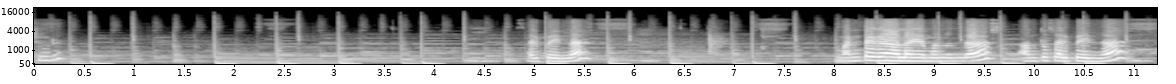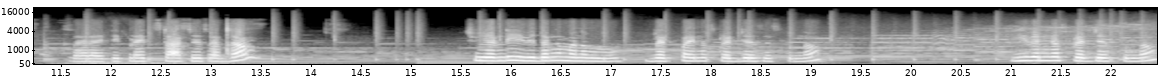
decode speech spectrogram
చూడు. సరిపోయిందా? మంటగా అలా ఏమన్నా ఉందా? అంత సరిపోయిందా? సరే అయితే ఇప్పుడైతే స్టార్ట్ చేసేద్దాం. చూడండి ఈ విధంగా మనం బ్రెడ్ పైన స్ప్రెడ్ చేసేసుకుందాం. ఈవెన్గా స్ప్రెడ్ చేసుకుందాం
